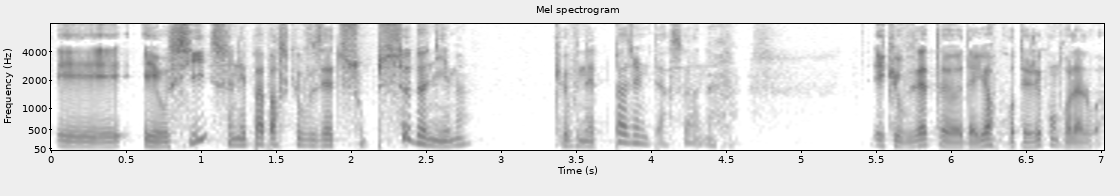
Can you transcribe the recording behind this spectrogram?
Et, et aussi, ce n'est pas parce que vous êtes sous pseudonyme que vous n'êtes pas une personne. Et que vous êtes euh, d'ailleurs protégé contre la loi.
